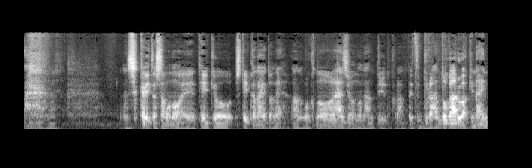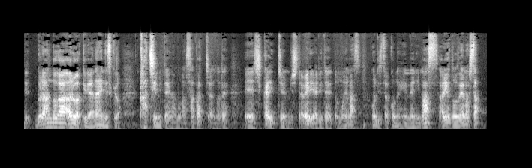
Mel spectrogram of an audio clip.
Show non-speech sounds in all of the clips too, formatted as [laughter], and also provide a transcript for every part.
しっかりとしたものを、えー提供していかないとね、あの、僕のラジオのなんていうのかな、別にブランドがあるわけないんで、ブランドがあるわけではないんですけど、価値みたいなものが下がっちゃうので、えーしっかり準備した上でやりたいと思います。本日はこの辺になります。ありがとうございました。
